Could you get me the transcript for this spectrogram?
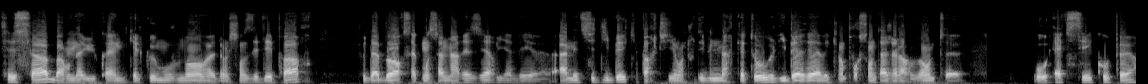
C'est ça, bah, on a eu quand même quelques mouvements euh, dans le sens des départs. Tout d'abord, ça concerne la réserve. Il y avait euh, Ahmed Sidibé qui est parti en tout début de mercato, libéré avec un pourcentage à la revente euh, au FC Koper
